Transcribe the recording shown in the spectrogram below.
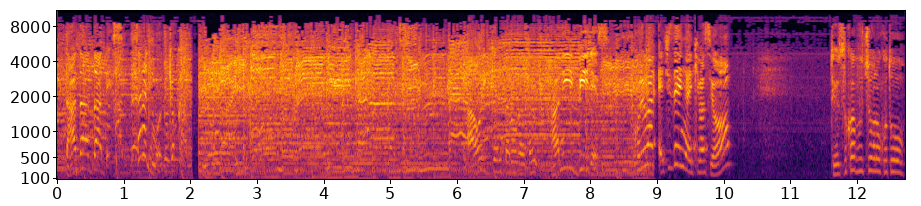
「ダダダ」です。さらにもう一曲健太郎が歌う「ハニービー」です。これは越前がいきますよ。手塚部長のことを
